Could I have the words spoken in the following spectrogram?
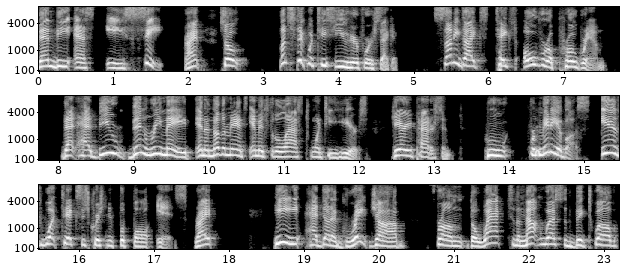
than the SEC, right? So let's stick with TCU here for a second. Sonny Dykes takes over a program that had be, been remade in another man's image for the last 20 years. Gary Patterson, who for many of us is what Texas Christian football is, right? He had done a great job from the WAC to the Mountain West to the Big 12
